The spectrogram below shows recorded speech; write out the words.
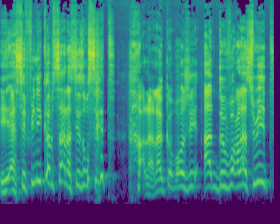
Et elle s'est finie comme ça la saison 7. Ah là là, comment j'ai hâte de voir la suite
